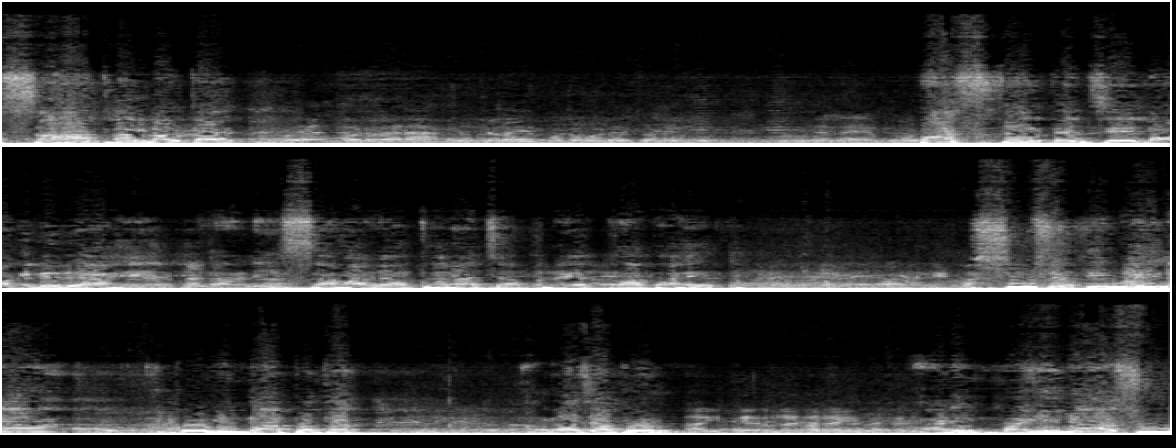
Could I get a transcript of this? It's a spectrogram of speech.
सहा थर लावतायत. पाच थर त्यांचे लागलेले आहेत आणि सहाव्या थराच्या प्रयत्नात आहेत. शिवशक्ती महिला गोविंदा पथक. राजापूर. आणि महिला असून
